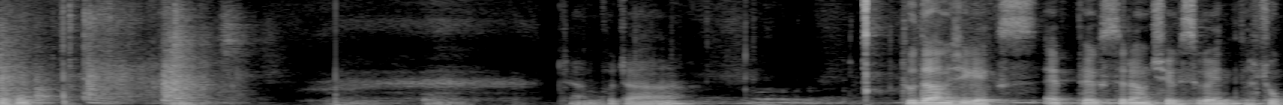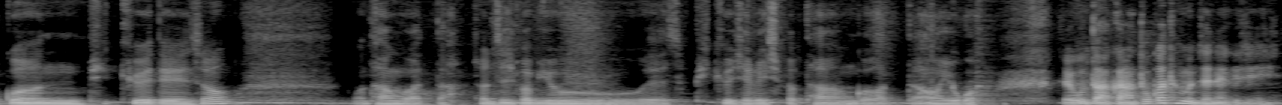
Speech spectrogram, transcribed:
요거 자 보자 두 다항식 x, fx랑 gx가 있는데 조건 pq에 대해서 뭐 다한 것 같다. 전체 집합 U에서 PQ 제일 집합 다한 것 같다. 어, 요거. 이것도 아까랑 똑같은 문제네, 그지?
